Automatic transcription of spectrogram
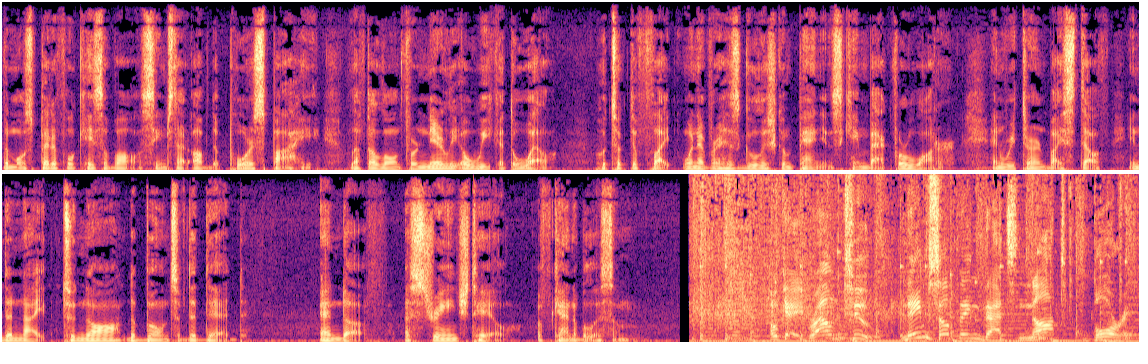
The most pitiful case of all seems that of the poor Spahi, left alone for nearly a week at the well, who took to flight whenever his ghoulish companions came back for water, and returned by stealth in the night to gnaw the bones of the dead. End of A Strange Tale of Cannibalism. Okay, round two. Name something that's not boring.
